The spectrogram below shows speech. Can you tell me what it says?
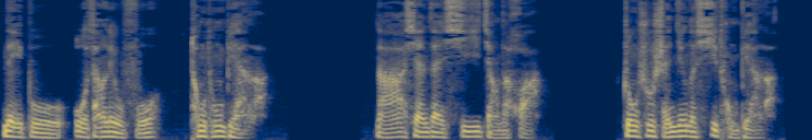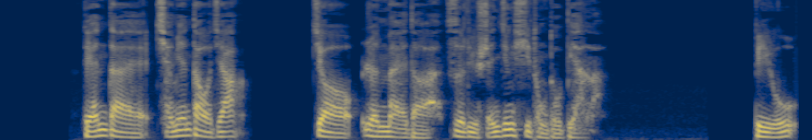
内部五脏六腑通通变了。拿现在西医讲的话，中枢神经的系统变了，连带前面道家叫任脉的自律神经系统都变了。比如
